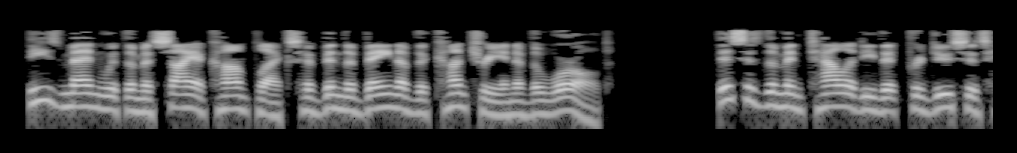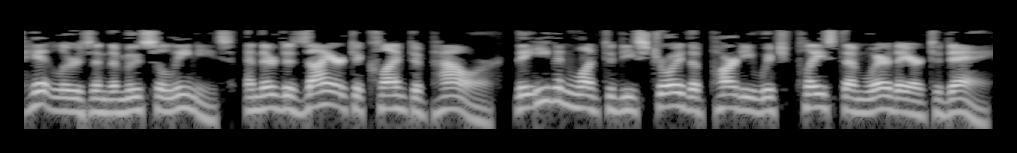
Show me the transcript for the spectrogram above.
These men with the Messiah complex have been the bane of the country and of the world. This is the mentality that produces Hitlers and the Mussolinis, and their desire to climb to power. They even want to destroy the party which placed them where they are today.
